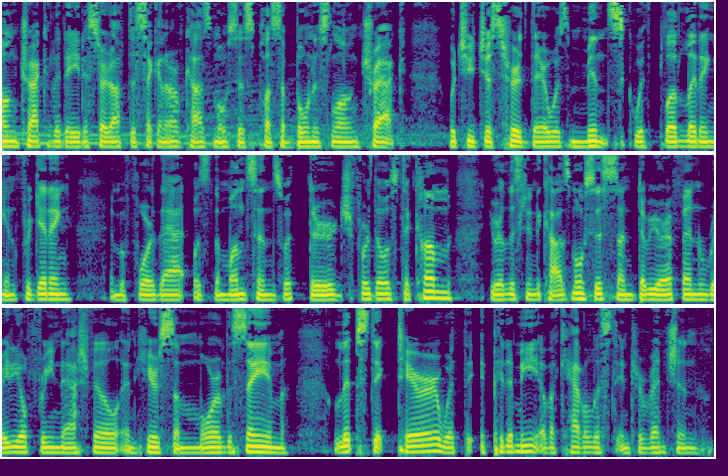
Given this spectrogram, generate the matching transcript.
Long track of the day to start off the second hour of Cosmosis, plus a bonus long track. What you just heard there was Minsk with Bloodletting and Forgetting, and before that was the Munsons with Dirge. For those to come, you are listening to Cosmosis on WRFN Radio Free Nashville, and here's some more of the same. Lipstick Terror with the epitome of a catalyst intervention.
